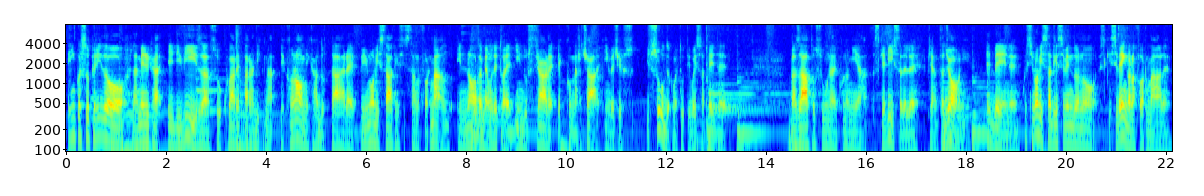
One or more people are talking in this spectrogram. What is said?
E in questo periodo l'America è divisa su quale paradigma economico adottare per i nuovi stati che si stanno formando. Il nord, abbiamo detto, è industriale e commerciale, invece il sud, come tutti voi sapete, basato su un'economia schiavista delle piantagioni. Ebbene, questi nuovi stati che si, vendono, che si vengono a formare,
